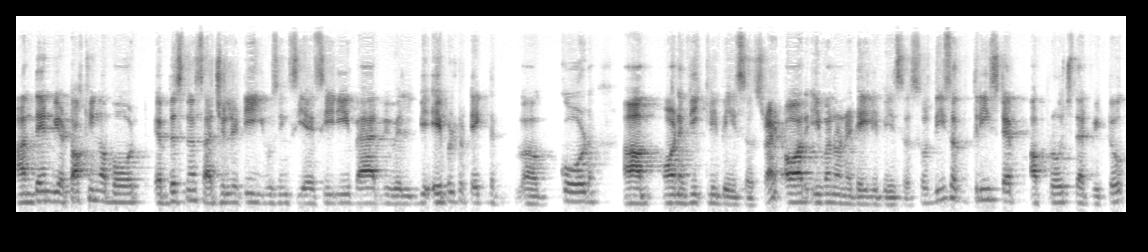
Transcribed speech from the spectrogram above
And then we are talking about a business agility using CI/CD, where we will be able to take the uh, code um, on a weekly basis, right, or even on a daily basis. So these are the three-step approach that we took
